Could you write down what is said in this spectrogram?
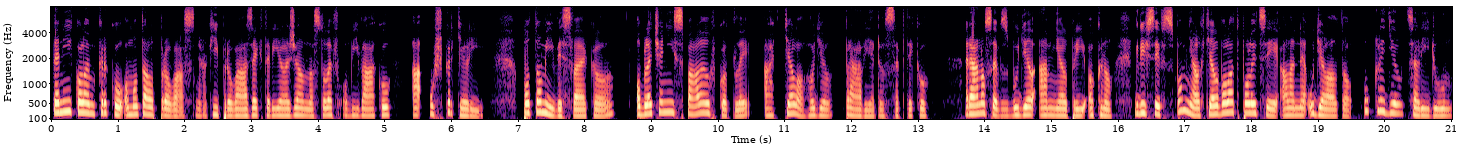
Ten jí kolem krku omotal provaz, nějaký provázek, který ležel na stole v obýváku a uškrtil jí. Potom jí vysvékl, oblečení spálil v kotli a tělo hodil právě do septiku. Ráno se vzbudil a měl prý okno. Když si vzpomněl, chtěl volat policii, ale neudělal to. Uklidil celý dům.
